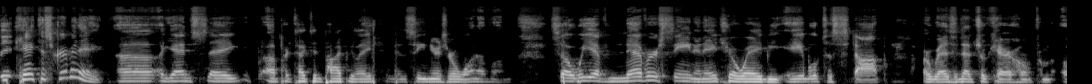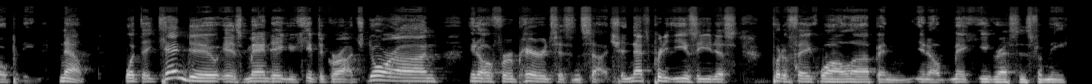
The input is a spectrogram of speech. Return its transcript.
you can't discriminate uh, against a, a protected population, and seniors are one of them. So we have never seen an HOA be able to stop a residential care home from opening. Now, what they can do is mandate you keep the garage door on, you know, for appearances and such, and that's pretty easy. You just put a fake wall up and you know make egresses from the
